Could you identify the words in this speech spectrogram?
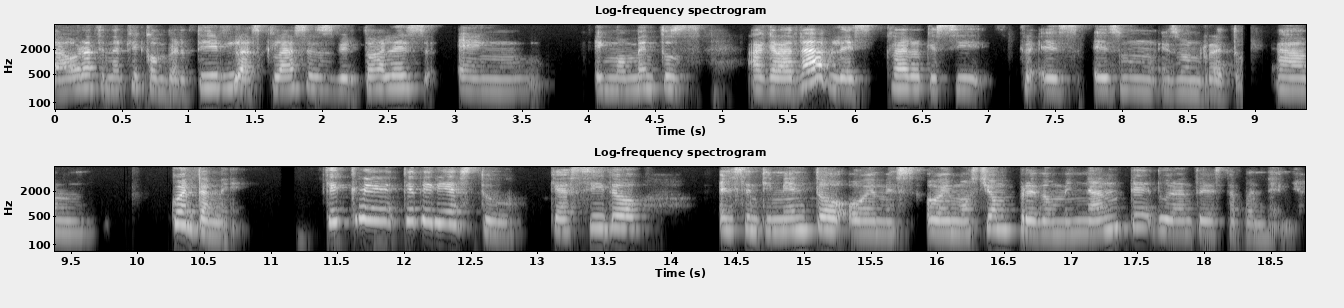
ahora tener que convertir las clases virtuales en, en momentos agradables, claro que sí, es, es, un, es un reto. cuéntame, ¿qué, cree, ¿qué dirías tú que ha sido el sentimiento o, o emoción predominante durante esta pandemia?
